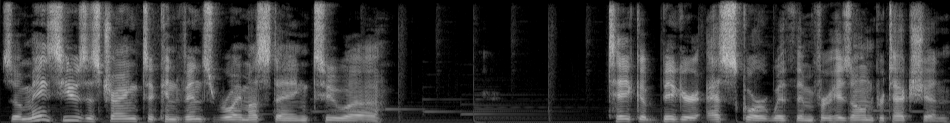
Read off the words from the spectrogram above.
So Maes Hughes is trying to convince Roy Mustang to uh, take a bigger escort with him for his own protection.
